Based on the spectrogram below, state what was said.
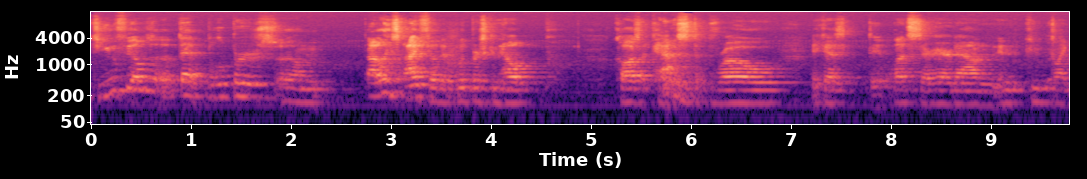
do you feel that bloopers, um, at least I feel that bloopers can help cause a cast to grow because it lets their hair down and, and can like,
